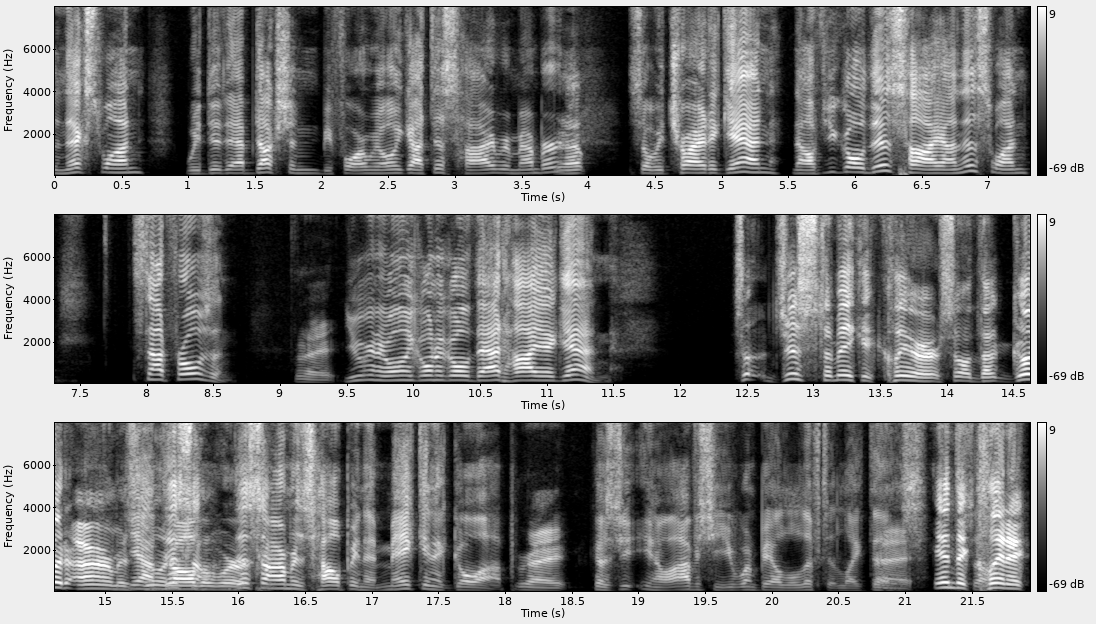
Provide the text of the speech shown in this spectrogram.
the next one we did abduction before, and we only got this high. Remember? Yep. So we try it again. Now, if you go this high on this one, it's not frozen. Right. You're gonna only going to go that high again. So just to make it clear, so the good arm is yeah, doing this, all the work. this arm is helping it, making it go up right. because you, you know obviously you wouldn't be able to lift it like right. this. In the So- clinic,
